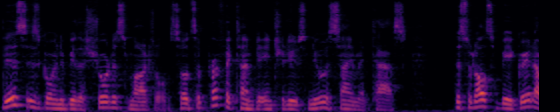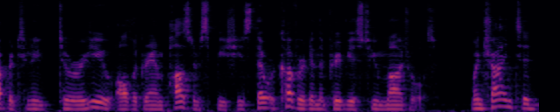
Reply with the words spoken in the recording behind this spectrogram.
This is going to be the shortest module, so it's a perfect time to introduce new assignment tasks. This would also be a great opportunity to review all the gram-positive species that were covered in the previous two modules. When trying to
